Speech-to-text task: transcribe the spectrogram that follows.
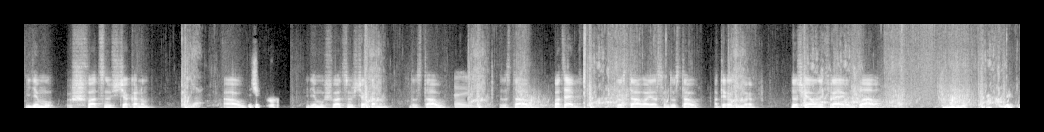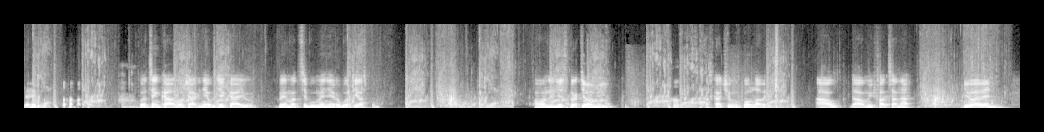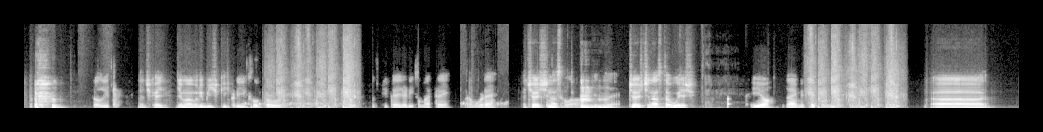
Idem mu švacnúť s čakanom. Au. Idem mu švacnúť s čakanom. Dostav, Hej. dostav. Poď sem. Dostav a ja som dostal. A teraz umrem. Dočkaj, on je frajer, on sem, kámo, však neutekajú. Budem mať s sebou menej roboty aspoň. A on je nesmrteľný. A skáče mu po hlave. Au, dal mi facana. Vybaven. Doliť. Počkaj, kde mám rybičky? Rýchlo to už. Počkaj, rýchlo Matej. Dobre. A čo ešte, nas... Čo ešte nastavuješ? Jo, daj mi sekundu. A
